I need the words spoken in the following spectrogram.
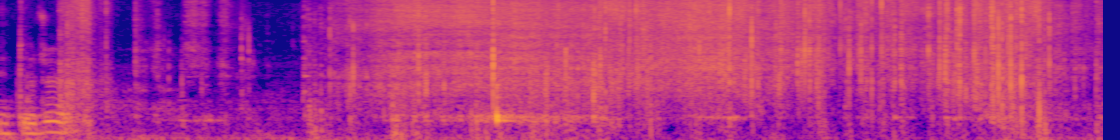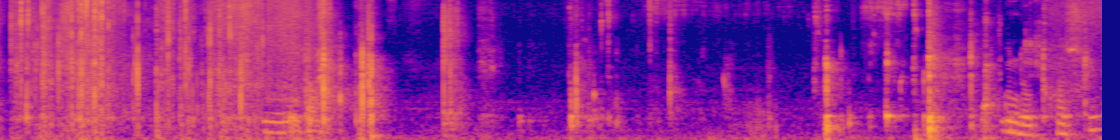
애들을 입니다. 근데 어떡하지?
